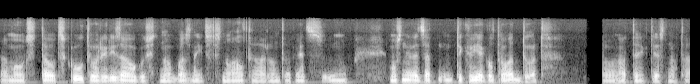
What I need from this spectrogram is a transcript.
Mūsu tautas kultūra ir izaugusi no baznīcas, no altāra, un tāpēc nu, mums nevajadzētu tik viegli to atdot un atteikties no tā.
